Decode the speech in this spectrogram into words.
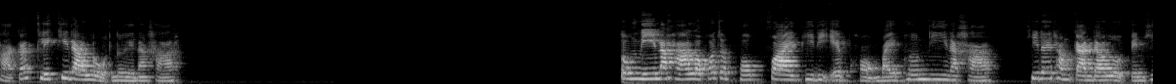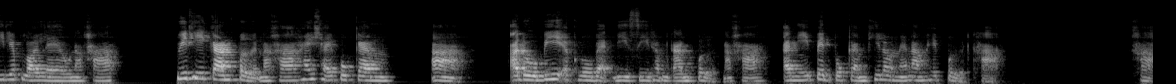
ค่ะ ก็คลิกที่ดาวน์โหลดเลยนะคะ ตรงนี้นะคะเราก็จะพบไฟล์ PDF ของใบเพิ่มหนี้นะคะ ที่ได้ทำการดาวน์โหลดเป็นที่เรียบร้อยแล้วนะคะ วิธีการเปิดนะคะ ให้ใช้โปรแกรมอ่า Adobe Acrobat DC ทำการเปิดนะคะ อันนี้เป็นโปรแกรมที่เราแนะนำให้เปิดค่ะ ค่ะ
